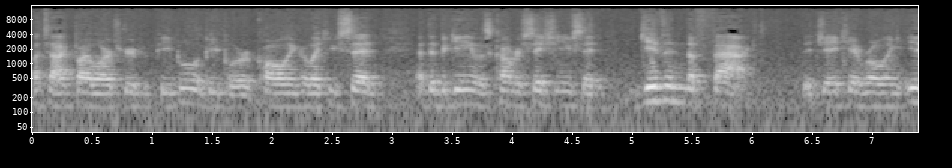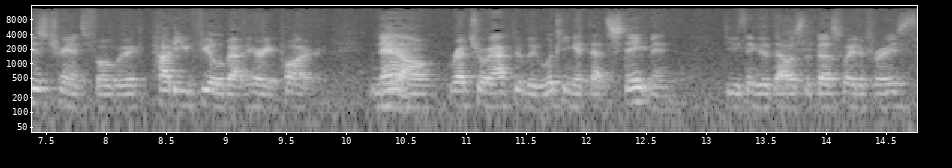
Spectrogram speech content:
attacked by a large group of people and people are calling her, like you said at the beginning of this conversation, you said, given the fact that J.K. Rowling is transphobic, how do you feel about Harry Potter? Now, retroactively looking at that statement, do you think that that was the best way to phrase?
